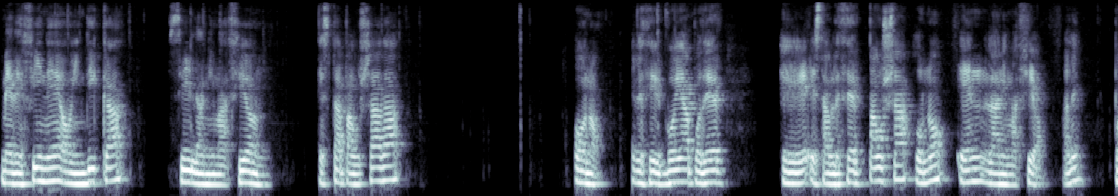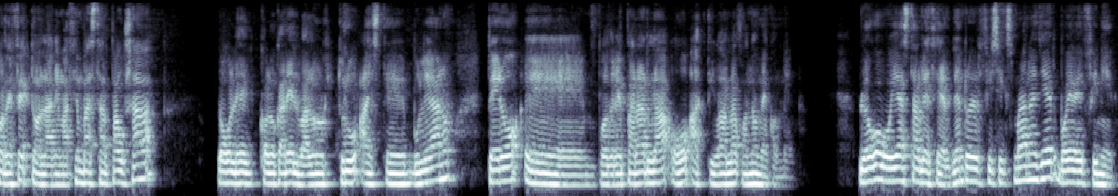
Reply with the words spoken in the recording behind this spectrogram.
me define o indica si la animación está pausada o no. Es decir, voy a poder eh, establecer pausa o no en la animación. ¿vale? Por defecto la animación va a estar pausada, luego le colocaré el valor true a este booleano, pero eh, podré pararla o activarla cuando me convenga. Luego voy a establecer dentro del Physics Manager, voy a definir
